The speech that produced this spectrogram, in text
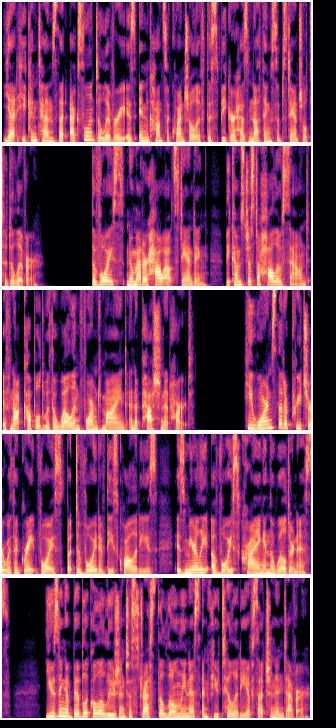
Yet he contends that excellent delivery is inconsequential if the speaker has nothing substantial to deliver. The voice, no matter how outstanding, becomes just a hollow sound if not coupled with a well informed mind and a passionate heart. He warns that a preacher with a great voice but devoid of these qualities is merely a voice crying in the wilderness, using a biblical allusion to stress the loneliness and futility of such an endeavor.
